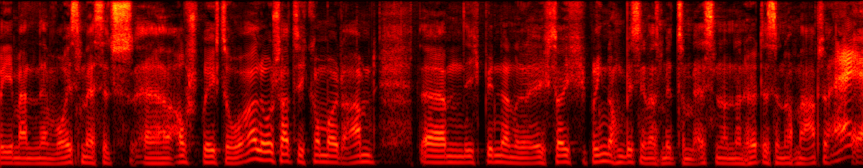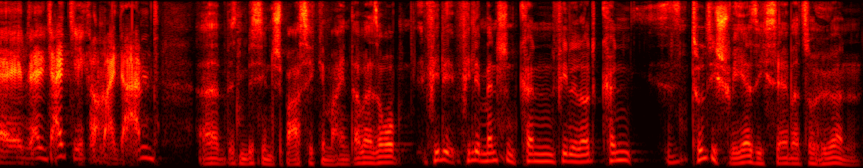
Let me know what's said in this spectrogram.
jemand eine Voice Message äh, aufspricht, so hallo Schatz, ich komme heute Abend, ähm, ich bin dann, ich soll, ich bringe noch ein bisschen was mit zum Essen und dann hört es noch mal ab, so hey Schatz, ich komme heute Abend. Äh, ist ein bisschen spaßig gemeint, aber so viele viele Menschen können, viele Leute können tun sich schwer, sich selber zu hören.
